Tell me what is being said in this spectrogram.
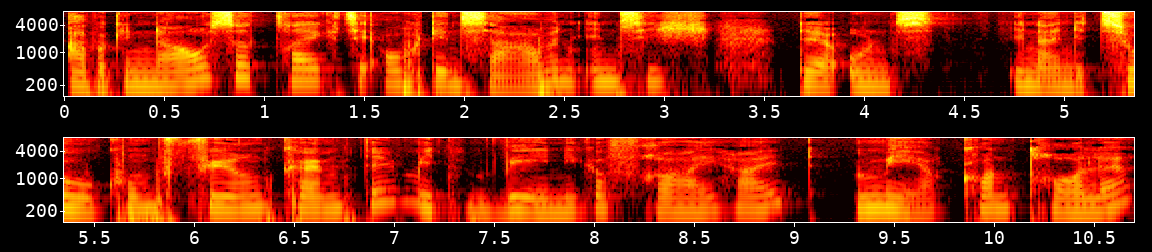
aber genauso trägt sie auch den Samen in sich, der uns in eine Zukunft führen könnte mit weniger Freiheit, mehr Kontrolle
